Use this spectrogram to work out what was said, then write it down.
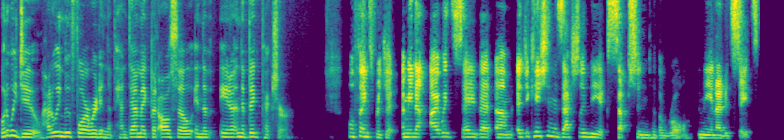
What do we do? How do we move forward in the pandemic but also in the you know in the big picture? Well thanks brigid. I mean i would say that um, education is actually the exception to the rule in the united states.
